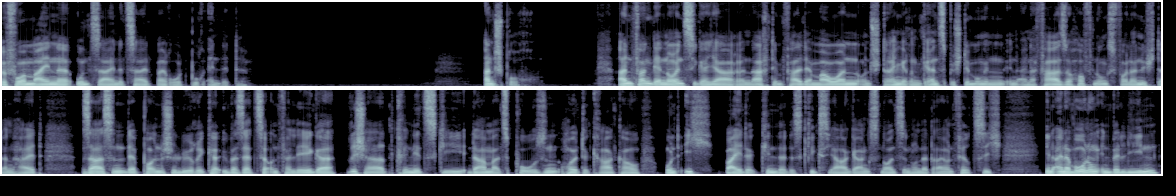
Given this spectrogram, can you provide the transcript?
bevor meine und seine Zeit bei Rotbuch endete. Anspruch Anfang der 90er Jahre, nach dem Fall der Mauern und strengeren Grenzbestimmungen in einer Phase hoffnungsvoller Nüchternheit, saßen der polnische Lyriker, Übersetzer und Verleger Richard Krynicki, damals Posen, heute Krakau, und ich beide Kinder des Kriegsjahrgangs 1943, in einer Wohnung in Berlin,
